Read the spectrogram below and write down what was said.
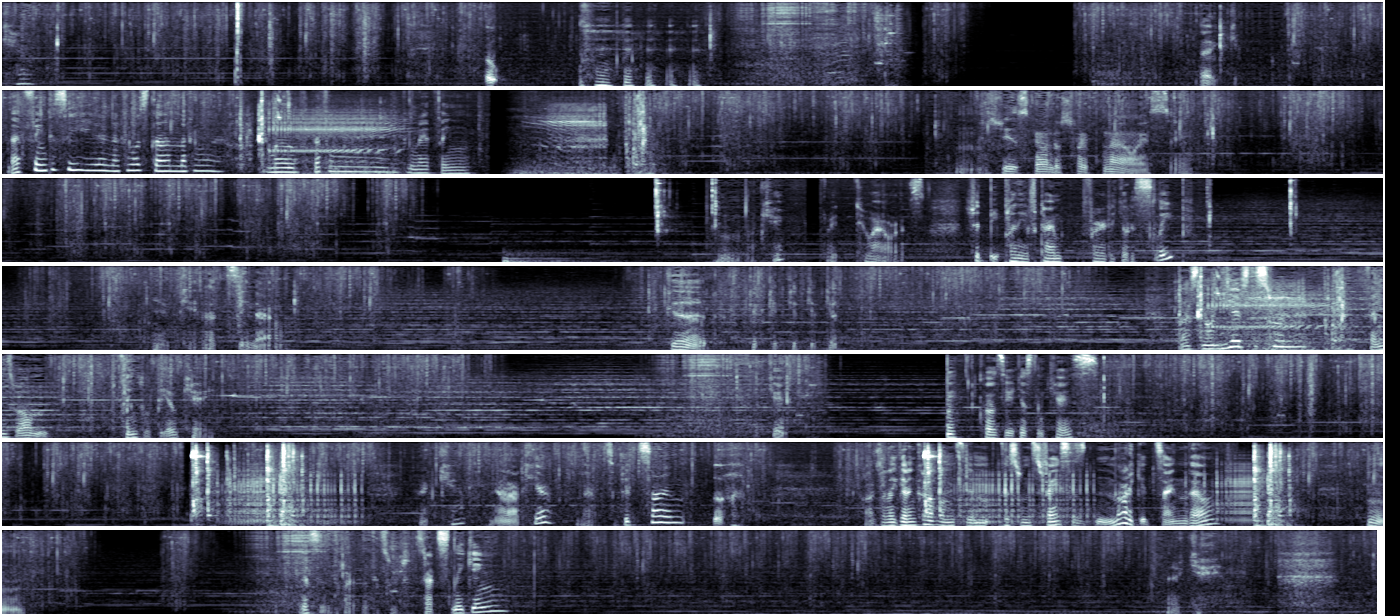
Okay. Oh. Nothing to see here. Nothing was done. Nothing. moved, Nothing, nothing, nothing. Hmm, She's going to sleep now, I see. Hmm, okay. Wait, two hours. Should be plenty of time for her to go to sleep. Let's see now. Good. Good, good, good, good, good. As no one here's this one, things will things will be okay. Okay. Hmm, Close the just in case. Here. That's a good sign. Ugh. Constantly getting compliments in this one's face is not a good sign, though. Hmm. This is the part that should start sneaking. Okay.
